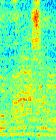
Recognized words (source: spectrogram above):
so reason.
